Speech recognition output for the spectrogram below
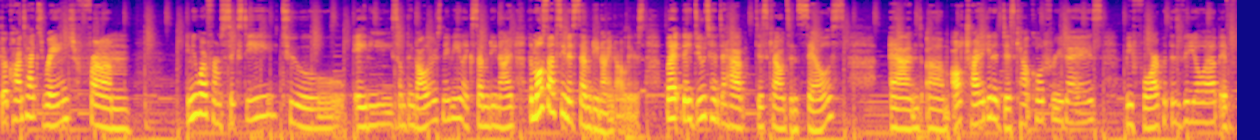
their contacts range from anywhere from 60 to 80 something dollars maybe like 79 the most i've seen is 79 dollars but they do tend to have discounts and sales and um, I'll try to get a discount code for you guys before I put this video up. If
